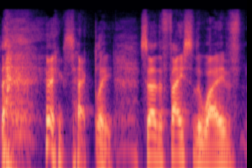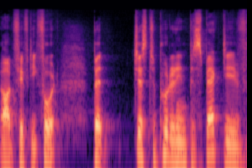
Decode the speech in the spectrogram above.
wave? Exactly. So the face of the wave, odd fifty foot, but just to put it in perspective,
